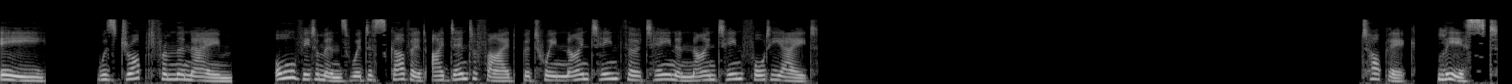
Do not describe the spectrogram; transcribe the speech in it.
E was dropped from the name. All vitamins were discovered identified between 1913 and 1948. Topic List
